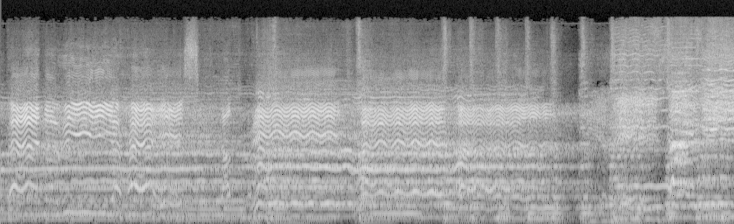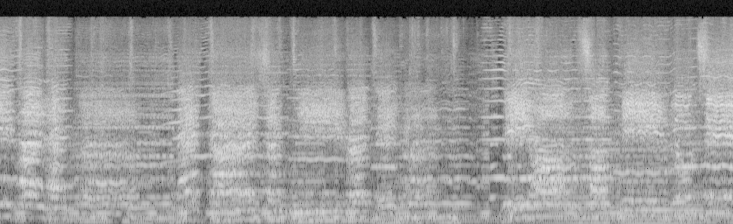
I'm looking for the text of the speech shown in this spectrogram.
En wie hij is, dat weet gij wel. Hier is mijn lieve lente, met duizend nieuwe dingen, die ons opnieuw doen zingen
